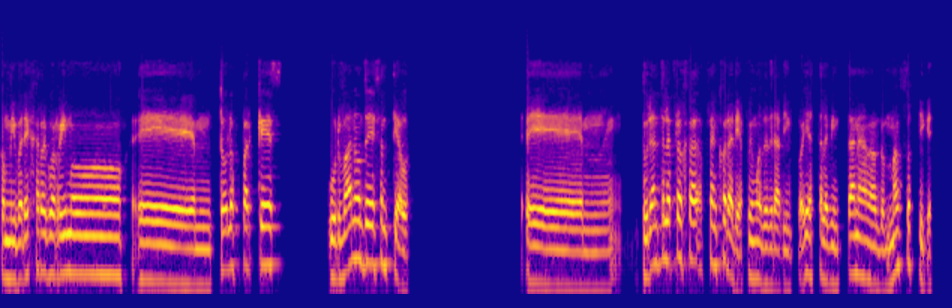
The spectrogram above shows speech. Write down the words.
con mi pareja recorrimos eh, todos los parques urbanos de Santiago. Eh, durante la franja, horaria fuimos desde la Pincoya hasta la Pintana, los mansos piques.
